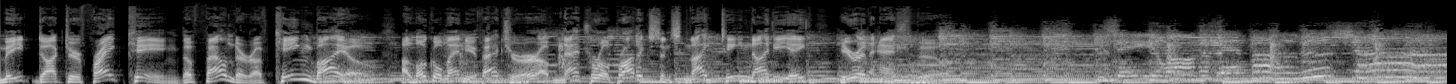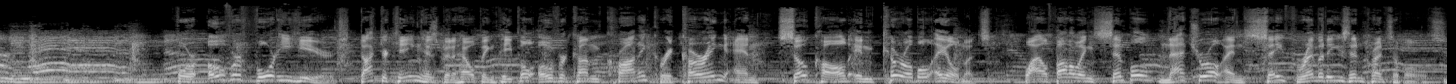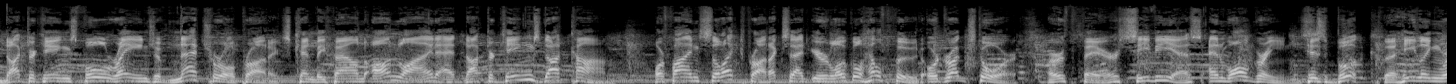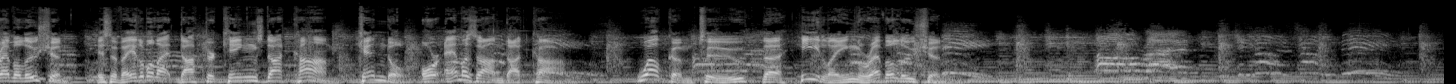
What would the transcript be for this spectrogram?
Meet Dr. Frank King, the founder of King Bio, a local manufacturer of natural products since 1998 here in Asheville. For over 40 years, Dr. King has been helping people overcome chronic, recurring, and so called incurable ailments while following simple, natural, and safe remedies and principles. Dr. King's full range of natural products can be found online at drkings.com or find select products at your local health food or drugstore, Earth Fare, CVS, and Walgreens. His book, The Healing Revolution, is available at drkings.com, Kindle, or amazon.com. Welcome to The Healing Revolution.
